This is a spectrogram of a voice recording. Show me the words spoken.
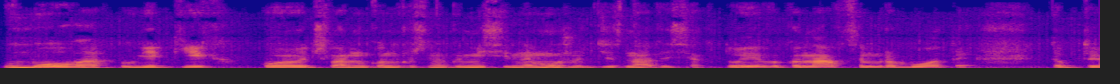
умовах, у яких члени конкурсної комісії не можуть дізнатися, хто є виконавцем роботи. Тобто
